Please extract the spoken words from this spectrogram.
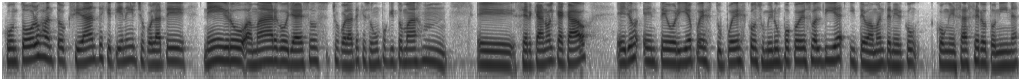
con todos los antioxidantes que tiene el chocolate negro, amargo, ya esos chocolates que son un poquito más mm, cercano al cacao, ellos en teoría pues tú puedes consumir un poco de eso al día y te va a mantener con, esa serotonina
